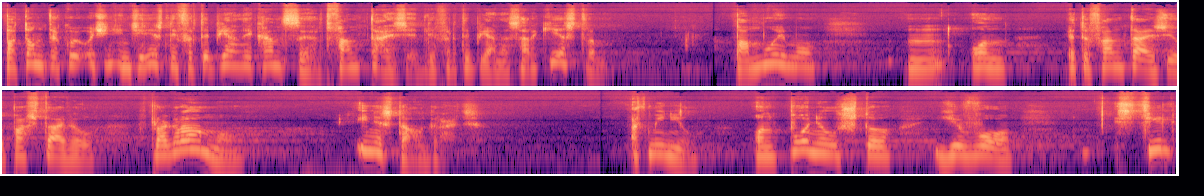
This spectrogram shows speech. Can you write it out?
Потом такой очень интересный фортепианный концерт, фантазия для фортепиано с оркестром. По-моему, он эту фантазию поставил в программу и не стал играть отменил. Он понял, что его стиль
